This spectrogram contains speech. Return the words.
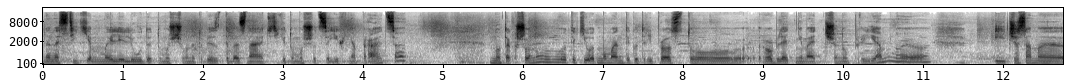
не настільки милі люди, тому що вони тобі тебе знають тільки тому, що це їхня праця. Ну так що ну такі от моменти, котрі просто роблять Німеччину приємною. І часами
